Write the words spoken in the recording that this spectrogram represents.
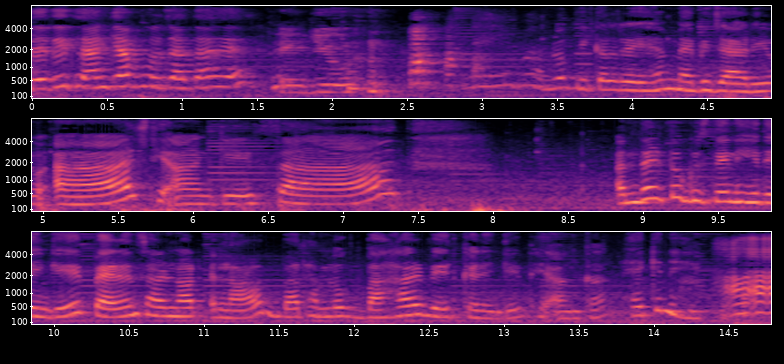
दीदी ध्यान क्या भूल जाता है Thank you. हम लोग निकल रहे हैं मैं भी जा रही हूँ आज ध्यान के साथ अंदर तो घुसने नहीं देंगे parents are not allowed but हम लोग बाहर वेट करेंगे ध्यान का है कि नहीं? हाँ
